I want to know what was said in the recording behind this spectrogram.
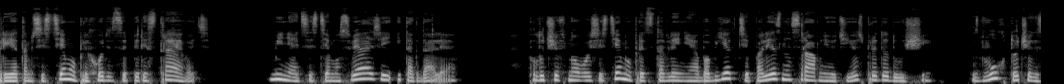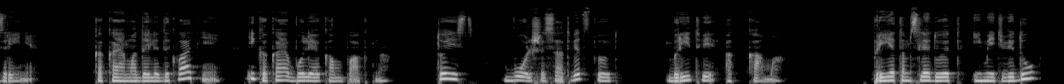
При этом систему приходится перестраивать, менять систему связей и так далее. Получив новую систему представления об объекте, полезно сравнивать ее с предыдущей, с двух точек зрения какая модель адекватнее и какая более компактна, то есть больше соответствует бритве Аккама. При этом следует иметь в виду,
